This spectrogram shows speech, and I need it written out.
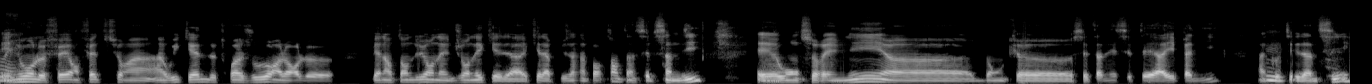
Et nous, on le fait en fait sur un, week-end de trois jours. Alors, le, bien entendu, on a une journée qui est la, qui est la plus importante, hein, c'est le samedi, et où on se réunit. donc, cette année, c'était à Epany, à mm. côté d'Annecy.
